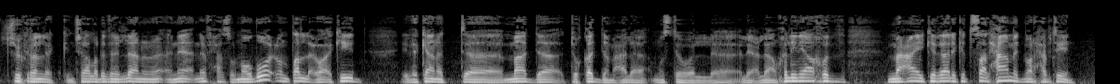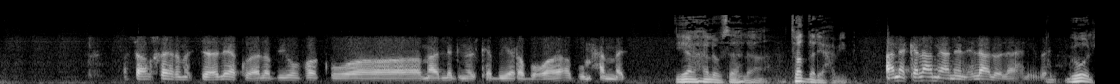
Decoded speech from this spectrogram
شكرا لك. إن شاء الله بإذن الله نفحص الموضوع ونطلعه أكيد إذا كانت مادة تقدم على مستوى الإعلام. خليني آخذ معي كذلك اتصال. حامد مرحبتين. مساء الخير مساء عليك وعلى ضيوفك ومع اللجنه الكبير أبو أبو محمد. يا هلا وسهلا. تفضل يا حبيبي. أنا كلامي عن الهلال والأهلي بس. قول.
